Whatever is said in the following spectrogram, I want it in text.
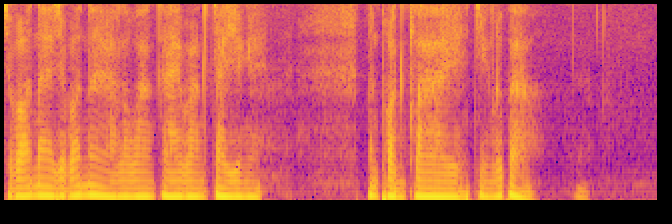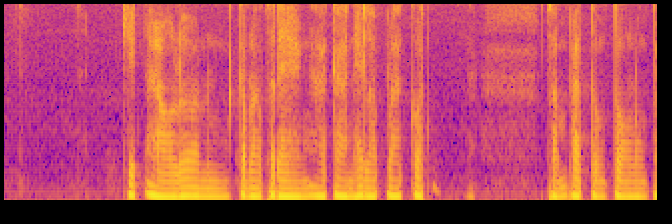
เฉพาะหน้าเฉพาะหน้าเราวางกายวางใจยังไง มันผ่อนคลายจริงหรือเปล่า คิดเอาหรือว่ามันกำลังแสดงอาการให้เราปรากฏ สัมผัสตรงๆลงไป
